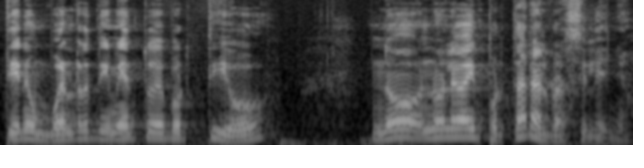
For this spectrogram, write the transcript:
tiene un buen rendimiento deportivo, no, no le va a importar al brasileño.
